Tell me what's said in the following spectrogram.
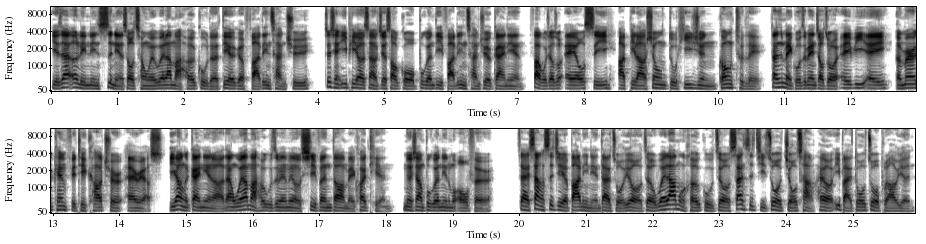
也在二零零四年的时候成为威拉玛河谷的第二个法定产区。之前 EP 二上有介绍过布根地法定产区的概念，法国叫做 AOC（Appellation d'origine contrôlée），但是美国这边叫做 AVA（American Viticulture Areas），一样的概念啊。但威拉玛河谷这边没有细分到每块田，没有像布根地那么 over。在上个世纪的八零年代左右，这威拉姆河谷只有三十几座酒厂，还有一百多座葡萄园。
